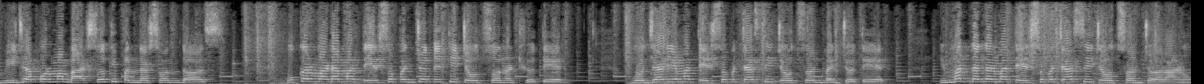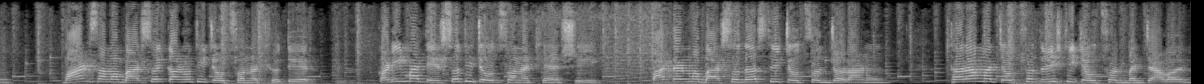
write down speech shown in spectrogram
વિજાપુરમાં બારસો થી પંદરસો દસ. કુકરવાડામાં તેરસો પંચોતેરથી ચૌદસો અઠ્યોતેર. ગોજારિયામાં તેરસો પચાસથી ચૌદસો પંચોતેર. હિંમતનગરમાં તેરસો પચાસથી ચૌદસો ચોરાણું. માણસામાં બારસો એકાણું થી ચૌદસો અઠ્યોતેર. કડીમાં તેરસો થી ચૌદસો અઠ્યાસી. પાટણમાં બારસો દસથી ચૌદસો ચોરાણું. થરામાં ચૌદસો ત્રીસથી ચૌદસો પંચાવન.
